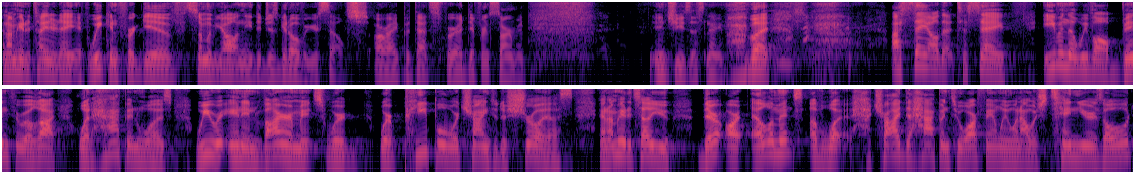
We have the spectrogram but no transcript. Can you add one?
And I'm here to tell you today if we can forgive, some of y'all need to just get over yourselves, all right? But that's for a different sermon in Jesus' name. But I say all that to say, even though we've all been through a lot, what happened was we were in environments where, where people were trying to destroy us. And I'm here to tell you, there are elements of what tried to happen to our family when I was 10 years old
